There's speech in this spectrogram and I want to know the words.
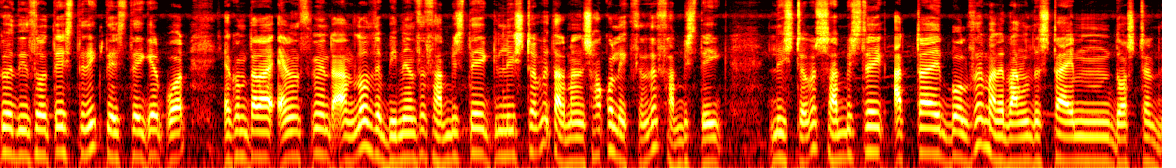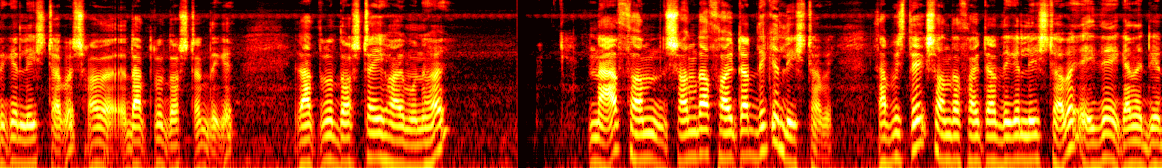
করে দিয়েছিল তেইশ তারিখ, তেইশ তারিখের পর এখন তারা অ্যানাউন্সমেন্ট আনলো যে বিনান্সে ছাব্বিশ তারিখ লিস্ট হবে, তার মানে সকল এক্সচেঞ্জে ছাব্বিশ তারিখ লিস্ট হবে। ছাব্বিশ তারিখ আটটায় বলছে মানে বাংলাদেশ টাইম দশটার দিকে লিস্ট হবে রাত্র দশটার দিকে। রাত্র দশটাই হয় মনে হয়। না, সন- সন্ধ্যা ছয়টার দিকে লিস্ট হবে। ছাব্বিশ তারিখ সন্ধ্যা ছয়টার দিকে লিস্ট হবে। এই যে এখানে ডেট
